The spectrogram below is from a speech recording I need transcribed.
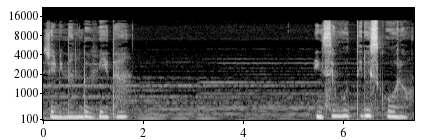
germinando vida em seu útero escuro.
